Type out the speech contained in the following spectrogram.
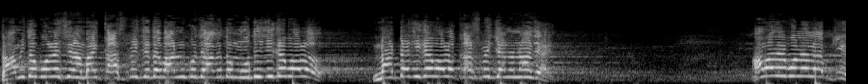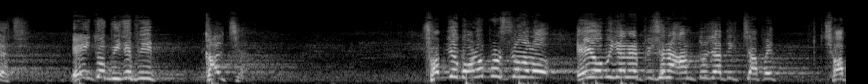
তা আমি তো বলেছিলাম, ভাই, কাশ্মীর যেতে বারণ করছে, আগে তো মোদিজিকে বলো, নাড্ডাজিকে বলো, কাশ্মীর যেন না যায়। আমাদের বলে লাভ কি আছে? এই তো বিজেপির কালচার সবচেয়ে বড় প্রশ্ন হলো, এই অভিযানের পিছনে আন্তর্জাতিক চাপের ছাপ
